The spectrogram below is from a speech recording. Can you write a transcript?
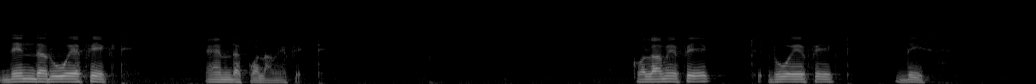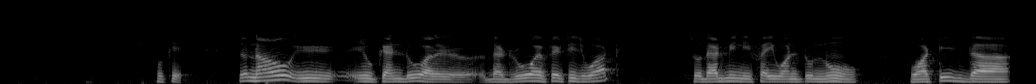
then the row effect and the column effect. Column effect, row effect, this. Okay. So, now you, can do uh, that row effect is what? So, that means if I want to know what is the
